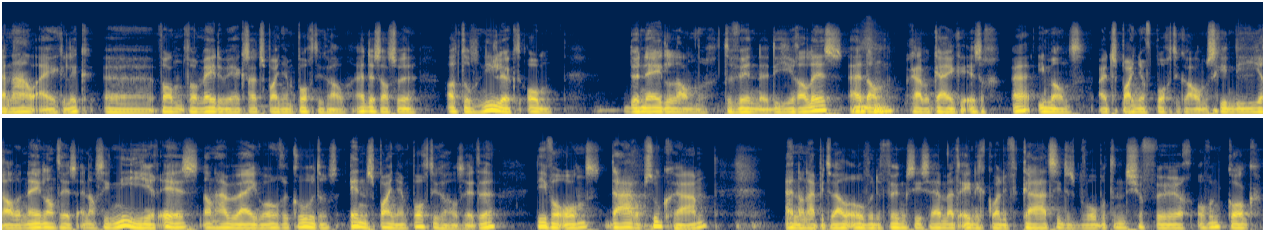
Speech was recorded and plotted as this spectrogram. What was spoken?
kanaal eigenlijk eh, van, van medewerkers uit Spanje en Portugal. Hè, dus als, we, als het ons niet lukt om de Nederlander te vinden die hier al is, hè, dan gaan we kijken, is er hè, iemand uit Spanje of Portugal misschien die hier al in Nederland is. En als die niet hier is, dan hebben wij gewoon recruiters in Spanje en Portugal zitten, die voor ons daar op zoek gaan. En dan heb je het wel over de functies hè, met enige kwalificatie, dus bijvoorbeeld een chauffeur of een kok.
